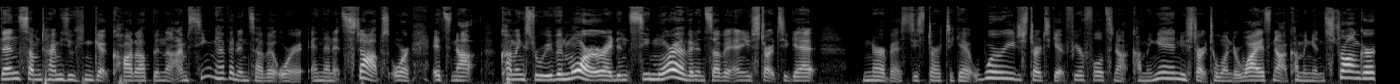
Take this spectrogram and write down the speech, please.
then sometimes you can get caught up in the I'm seeing evidence of it or and then it stops or it's not coming through even more or I didn't see more evidence of it and you start to get nervous. You start to get worried, you start to get fearful it's not coming in, you start to wonder why it's not coming in stronger,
